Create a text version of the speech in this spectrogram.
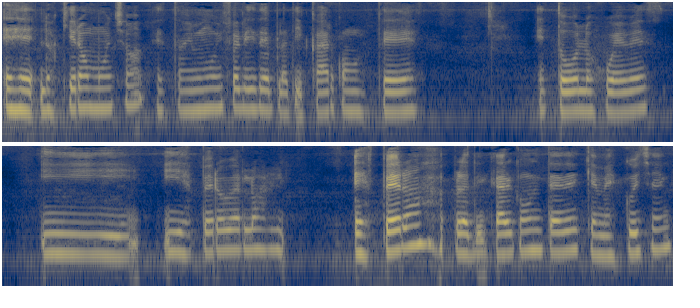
Eh, los quiero mucho. Estoy muy feliz de platicar con ustedes eh, todos los jueves y, y espero verlos espero platicar con ustedes, que me escuchen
